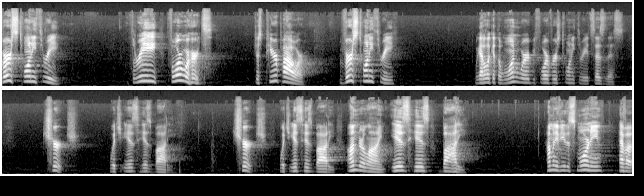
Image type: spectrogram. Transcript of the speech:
verse 23. Three, four words, just pure power. Verse 23. We got to look at the one word before verse 23. It says this Church, which is his body. Church, which is his body. Underline, is his body. How many of you this morning have a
